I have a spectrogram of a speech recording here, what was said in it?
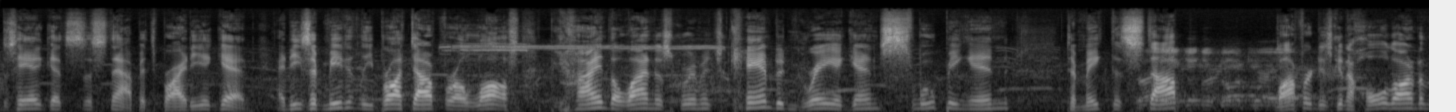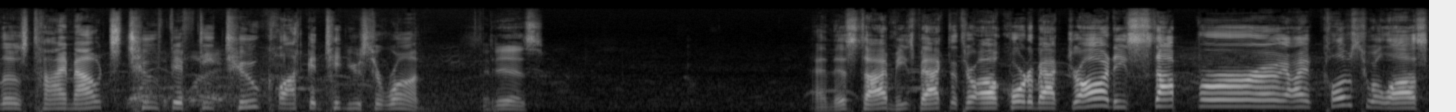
His hand gets the snap. It's Bridie again. And he's immediately brought down for a loss behind the line of scrimmage. Camden Gray again swooping in to make the stop. Wofford is going to hold on to those timeouts. 2.52. Clock continues to run. It is. And this time he's back to throw. Oh, quarterback draw, and he's stopped for uh, close to a loss.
